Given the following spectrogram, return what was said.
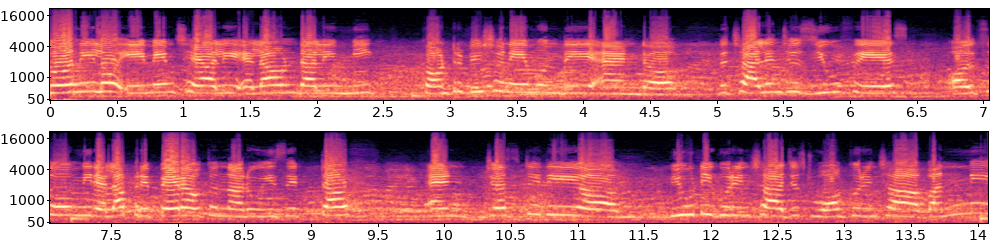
జర్నీలో ఏమేం చేయాలి ఎలా ఉండాలి మీ కాంట్రిబ్యూషన్ ఏముంది and the challenges you face also మీరు ఎలా ప్రిపేర్ అవుతున్నారు? Is it tough and just ఇది బ్యూటీ గురించా జస్ట్ వాక్ గురించా అవన్నీ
